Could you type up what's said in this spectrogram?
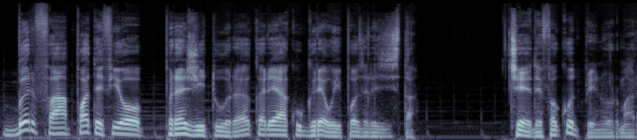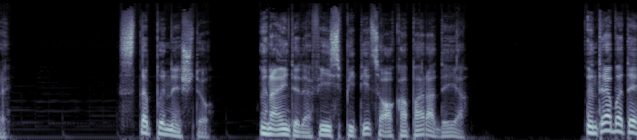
Bârfa poate fi o prăjitură căreia cu greu îi poți rezista. Ce e de făcut, prin urmare? Stăpânește-o, înainte de a fi ispitit sau acaparat de ea. Întreabă-te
